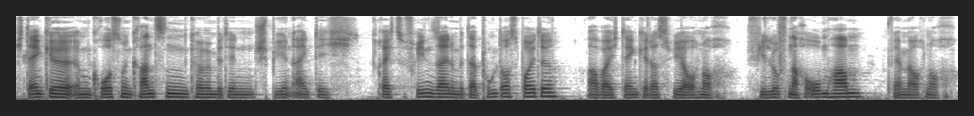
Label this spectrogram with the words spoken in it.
Ich denke, im Großen und Ganzen können wir mit den Spielen eigentlich recht zufrieden sein und mit der Punktausbeute. Aber ich denke, dass wir auch noch viel Luft nach oben haben. Wir haben ja auch noch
